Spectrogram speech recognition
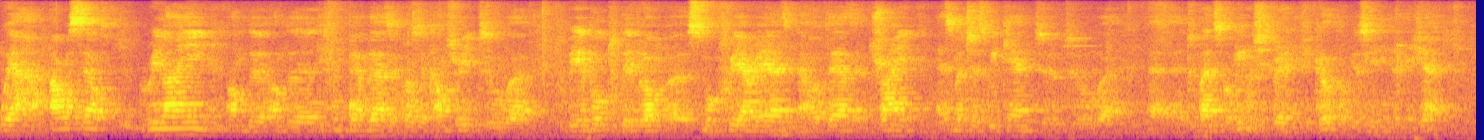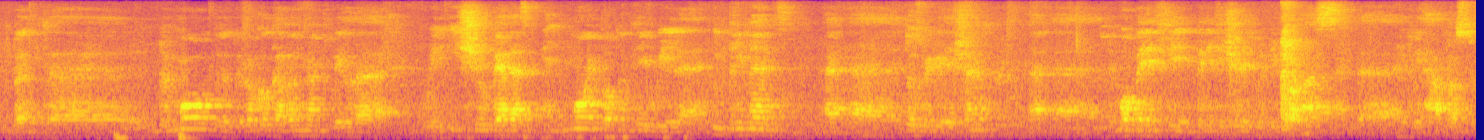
We are ourselves relying on the on the different perdas across the country to uh, to be able to develop uh, smoke-free areas in our hotels and try as much as we can to to, uh, uh, to ban smoking, which is very difficult, obviously in Indonesia. But uh, the more the, the local government will uh, will issue perdas and more importantly will uh, implement those regulations, uh, uh, the more benefit, beneficial it will be for us and uh, it will help us to,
